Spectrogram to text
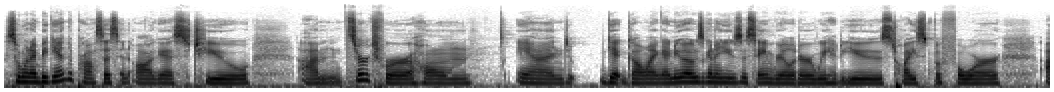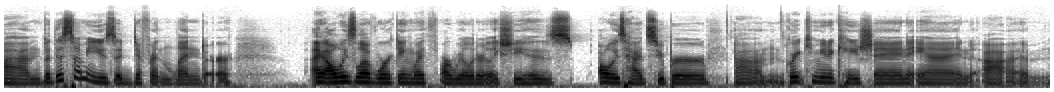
So when I began the process in August to um, search for a home and get going. I knew I was going to use the same realtor we had used twice before, um, but this time I used a different lender. I always love working with our realtor. Like she has always had super um, great communication and um,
